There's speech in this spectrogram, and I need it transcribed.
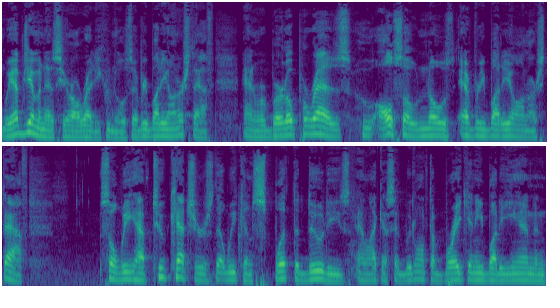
we have Gimenez here already, who knows everybody on our staff, and Roberto Perez, who also knows everybody on our staff. So we have two catchers that we can split the duties, and like I said, we don't have to break anybody in and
